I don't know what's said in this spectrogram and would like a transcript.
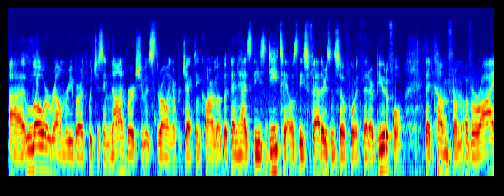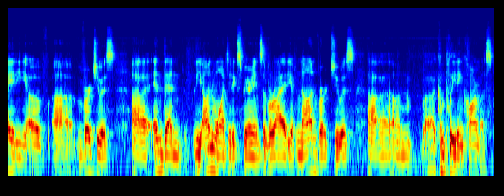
uh, lower realm rebirth, which is a non-virtuous throwing or projecting karma, but then has these details, these feathers and so forth that are beautiful, that come from a variety of uh, virtuous. uh, and then the unwanted experience, a variety of non virtuous uh, um, uh, completing karmas.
